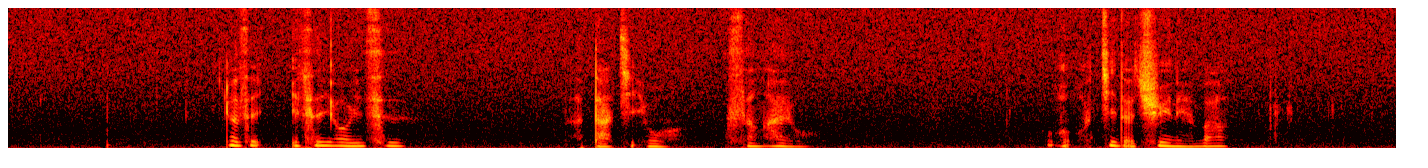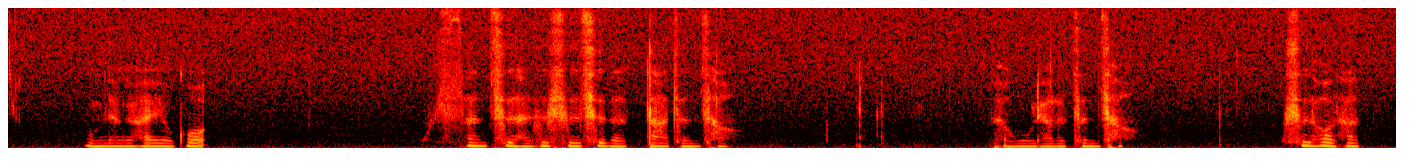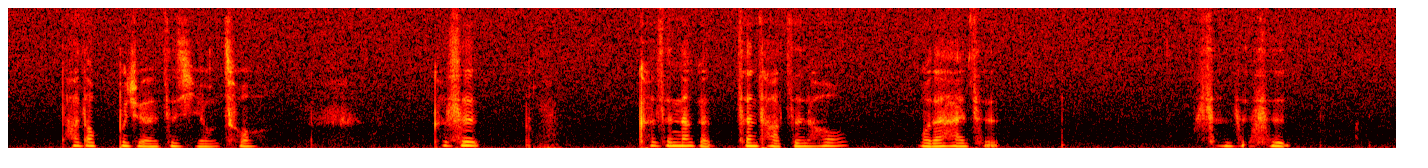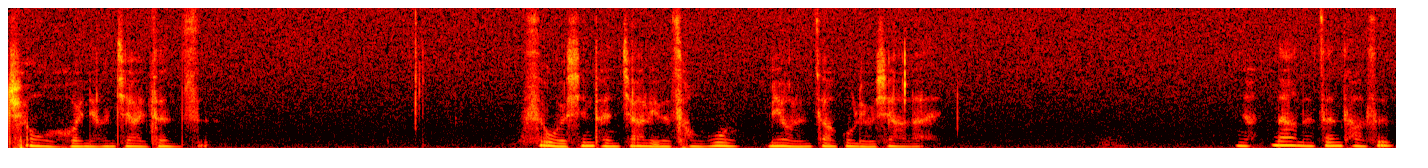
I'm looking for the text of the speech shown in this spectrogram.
可是，一次又一次，打击我，伤害我。我我记得去年吧，我们两个还有过。三次还是四次的大争吵，很无聊的争吵。事后他，他都不觉得自己有错。可是，可是那个争吵之后，我的孩子，甚至是劝我回娘家一阵子。是我心疼家里的宠物没有人照顾留下来，那那样的争吵是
